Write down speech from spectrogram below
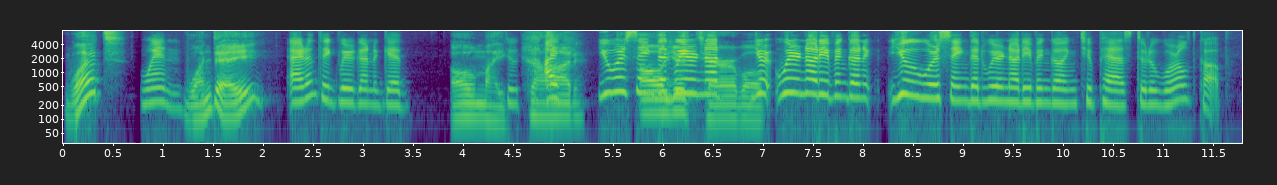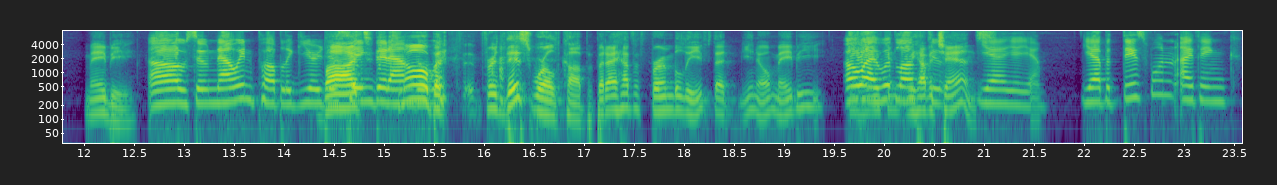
what when one day. I don't think we're gonna get. Oh my Dude, I- god! You were saying Oh, that we're not. terrible. You're, we're not even gonna. You were saying that we're not even going to pass to the World Cup. Maybe. Oh, so now in public you're but just saying that I'm no, but for this World Cup, but I have a firm belief that you know maybe. Oh, I would can- love We have to. a chance. Yeah, yeah, yeah, yeah. But this one, I think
